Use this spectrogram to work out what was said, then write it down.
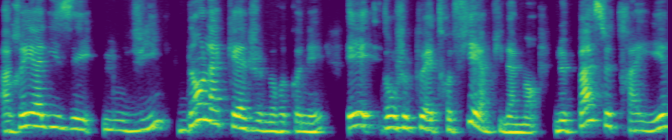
à réaliser une vie dans laquelle je me reconnais et dont je peux être fier finalement. Ne pas se trahir,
